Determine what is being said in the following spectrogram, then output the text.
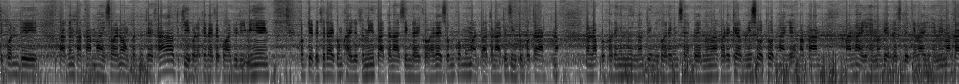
ทุกคนที่ฝากเงินฝากคำมาให้ซอยน้องเพิ่นตั้งแต่ข้าวตะกี้พุ่นละแต่ใดก็ขอให้อยู่ดีมีแฮงความเจ็บเป็นจะได้ความไข่จะมีปรารถนาสิ่งใดก็ให้ได้สมความมุ่งมั่นปรารถนาทุกสิ่งทุกประการเนาะนอนรับก็ขอได้เงินหมื่นนอนตื่นก็ขอได้เงินแสนแบนมือมาขอได้แก้วบันิโซดโทษให้อย่าให้มาพานมานให้อย่าให้มาเบียดเลยเสด็จอย่างไรอย่าให้มีมาใกล้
